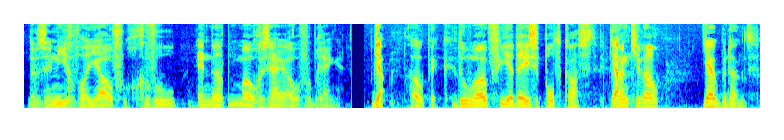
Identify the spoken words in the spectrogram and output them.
dat is in ieder geval jouw gevoel en dat mogen zij overbrengen. Ja, hoop ik. Dat doen we ook via deze podcast. Ja. Dankjewel. Jij ook bedankt.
